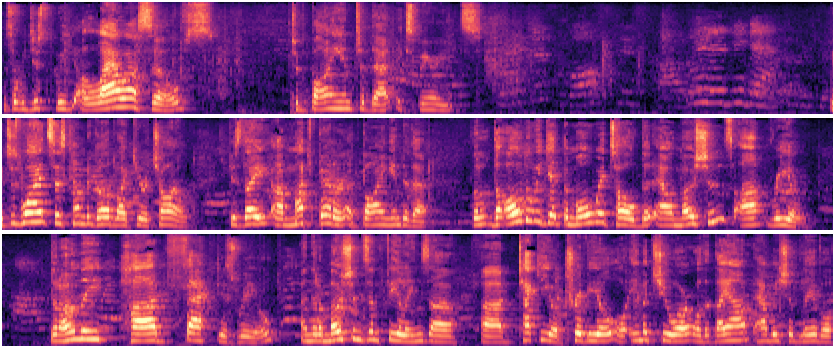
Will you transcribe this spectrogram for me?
and so we just we allow ourselves to buy into that experience. Which is why it says, Come to God like you're a child, because they are much better at buying into that. The, the older we get, the more we're told that our emotions aren't real that only hard fact is real, and that emotions and feelings are, are tacky or trivial or immature, or that they aren't how we should live. Or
